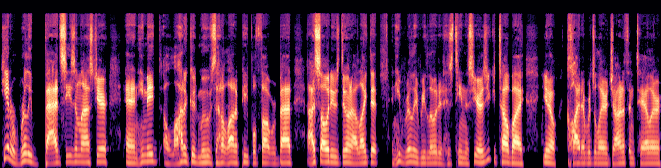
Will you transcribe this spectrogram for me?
He had a really bad season last year, and he made a lot of good moves that a lot of people thought were bad. I saw what he was doing. I liked it, and he really reloaded his team this year, as you could tell by you know Clyde Edwards-Helaire, Jonathan Taylor,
